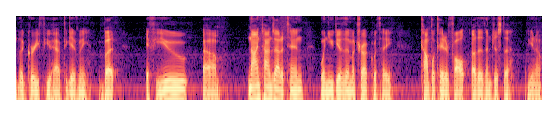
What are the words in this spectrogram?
the grief you have to give me, but if you um, nine times out of ten, when you give them a truck with a complicated fault other than just a you know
